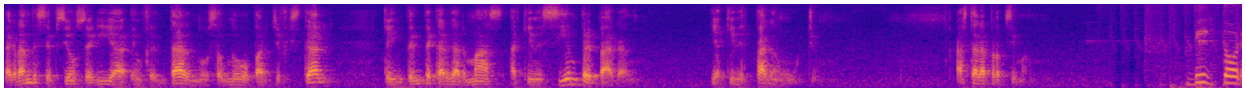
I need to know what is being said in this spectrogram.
La gran decepción sería enfrentarnos a un nuevo parche fiscal que intente cargar más a quienes siempre pagan y a quienes pagan mucho. Hasta la próxima. Víctor,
